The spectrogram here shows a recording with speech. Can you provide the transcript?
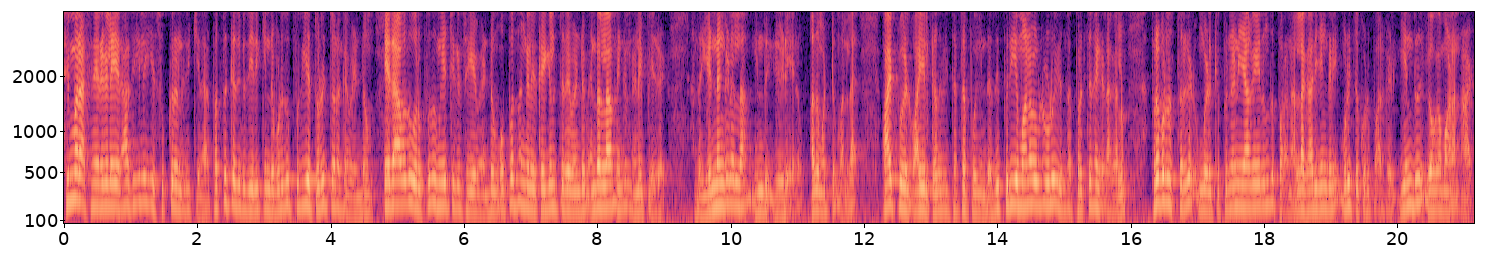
சிம்மராசினியர்களே ராசியிலேயே சுக்கரன் இருக்கிறார். பத்துக்கு அதிபதி இருக்கின்ற பொழுது புதிய தொழில் தொடங்க வேண்டும். ஏதாவது ஒரு புது முயற்சிகள் செய்ய வேண்டும். ஒப்பந்தங்களில் கையெழுத்திட வேண்டும் என்றெல்லாம் நீங்கள் நினைப்பீர்கள். அந்த எண்ணங்கள் எல்லாம் இன்று ஈடேறும். அது மட்டுமல்ல வாய்ப்புகள் வாயில் கதவை தட்டப்போகின்றது. பிரியமானவர்களோடு இருந்த பிரச்சனைகள் அகலும். பிரபலஸ்தர்கள் உங்களுக்கு பின்னணியாக இருந்து பல நல்ல காரியங்களை முடித்துக் கொடுப்பார்கள். இன்று யோகமான நாள்.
